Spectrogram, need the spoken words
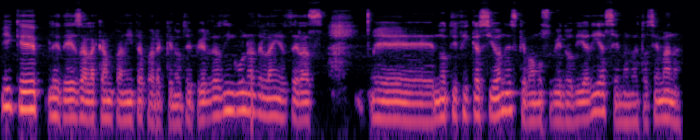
y que le des a la campanita para que no te pierdas ninguna de las, eh, notificaciones que vamos subiendo día a día, semana tras semana.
